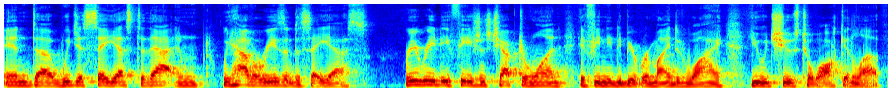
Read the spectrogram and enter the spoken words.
And uh, we just say yes to that, and we have a reason to say yes. Reread Ephesians chapter 1 if you need to be reminded why you would choose to walk in love.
